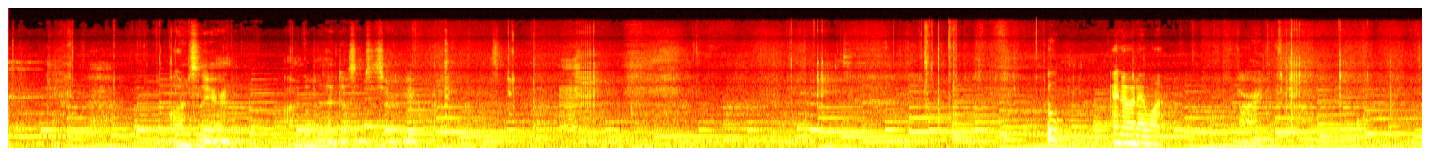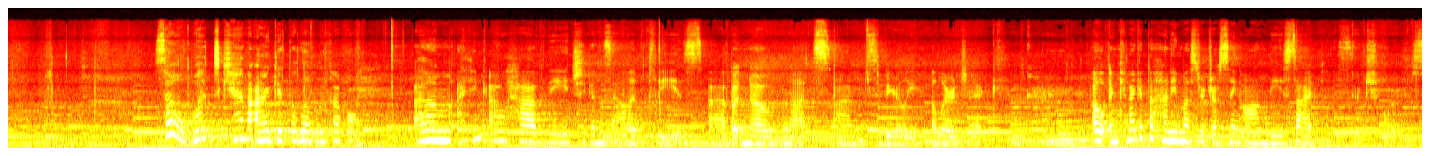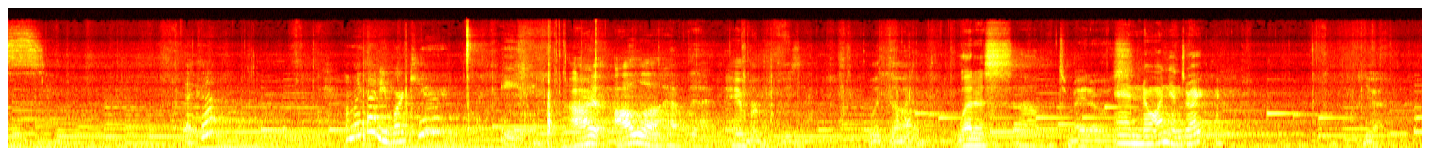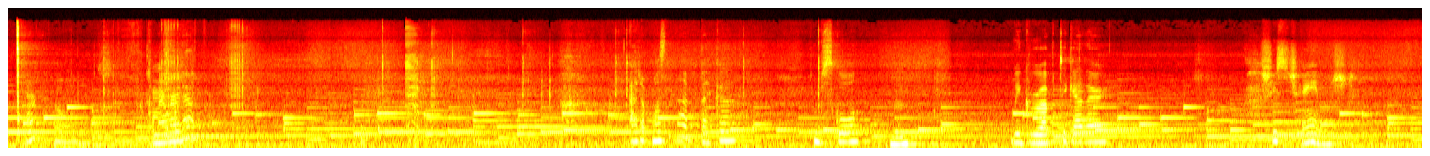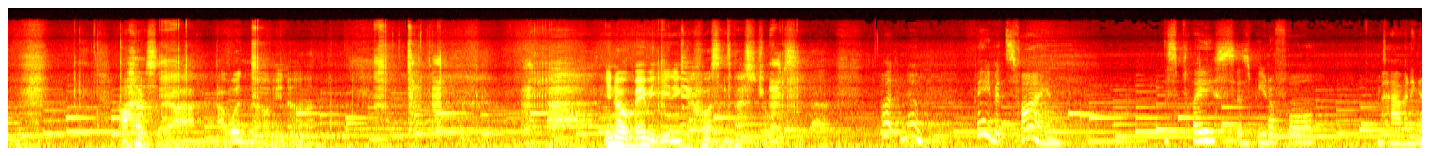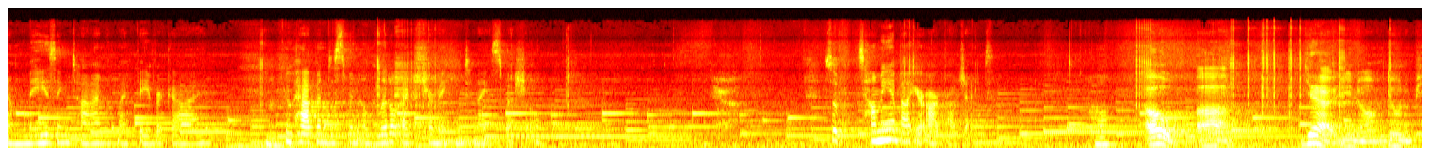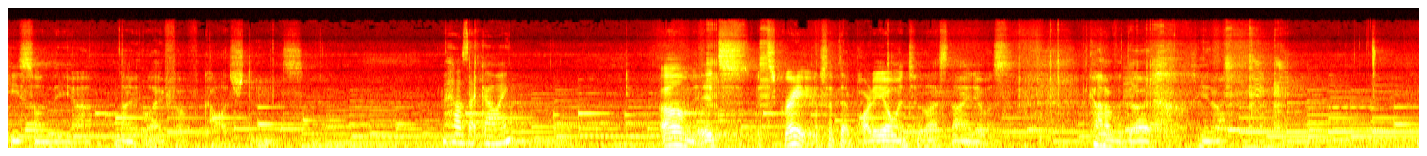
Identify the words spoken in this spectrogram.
Honestly, Erin, I'm the one that doesn't deserve you. Oh, I know what I want. Alright. So, what can I get the lovely couple? Um, I think I'll have the chicken salad, please, uh, but no nuts. I'm severely allergic. Okay. Oh, and can I get the honey mustard dressing on the side, please? Good choice. Becca? Oh my god, you work here? Hey. I I'll uh, have the hamburger please, with uh, lettuce, um, tomatoes. And no onions, right? School? We grew up together. She's changed. Honestly, I, I wouldn't know, you know. You know, maybe eating it wasn't the best choice. What? No, babe, it's fine. This place is beautiful. I'm having an amazing time with my favorite guy, who happened to spend a little extra making tonight special. So tell me about your art project. Huh? Oh, uh, yeah, you know, I'm doing a piece on the uh, nightlife of college students. How's that going? Um, it's it's great, except that party I went to last night, it was kind of a dud, you know.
